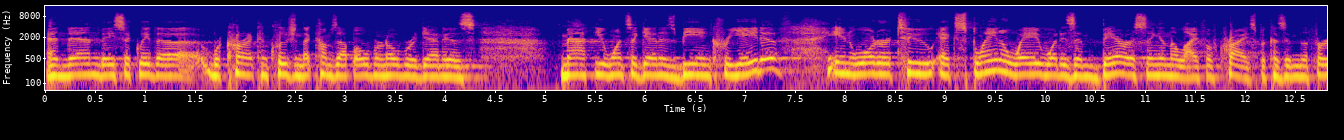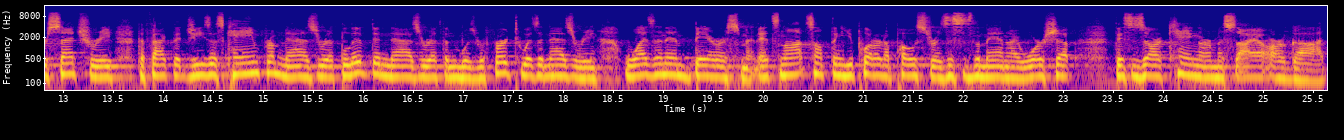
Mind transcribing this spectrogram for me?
And then basically the recurrent conclusion that comes up over and over again is Matthew, once again, is being creative in order to explain away what is embarrassing in the life of Christ. Because in the first century, the fact that Jesus came from Nazareth, lived in Nazareth, and was referred to as a Nazarene was an embarrassment. It's not something you put on a poster as this is the man I worship, this is our King, our Messiah, our God.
